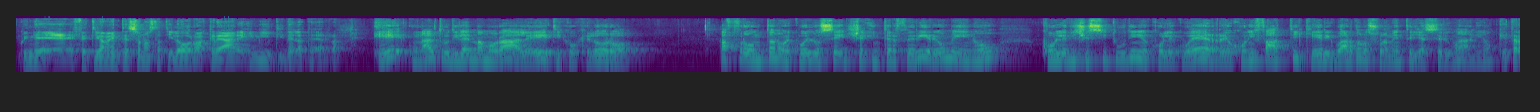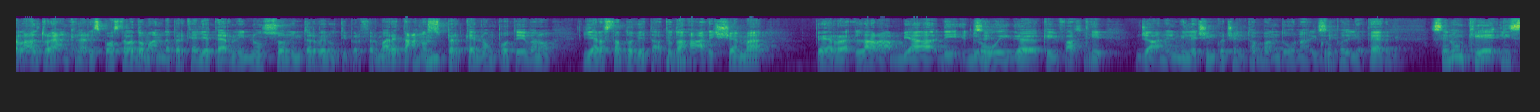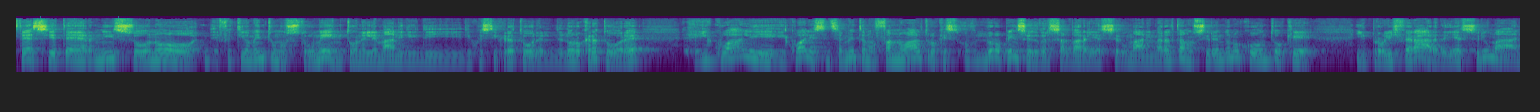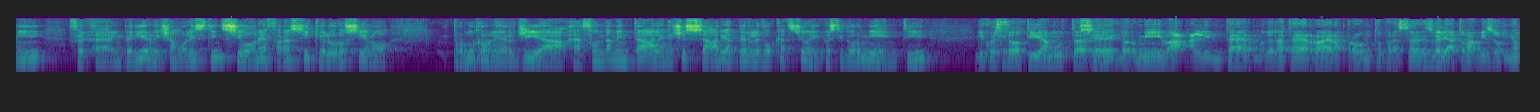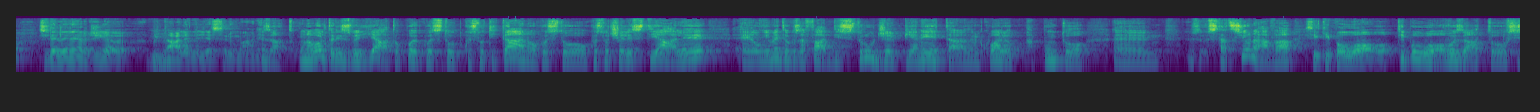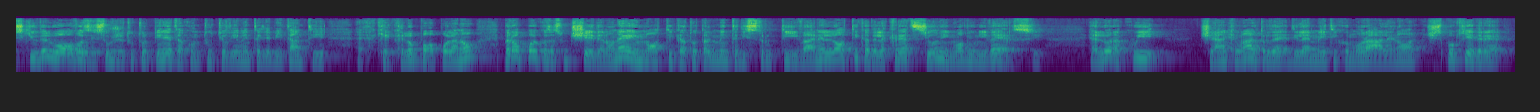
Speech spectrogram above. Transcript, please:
Quindi eh, effettivamente sono stati loro a creare i miti della Terra. E un altro dilemma morale, etico che loro affrontano è quello se c'è interferire o meno con le vicissitudini o con le guerre o con i fatti che riguardano solamente gli esseri umani. no? Che tra l'altro è anche la risposta alla domanda perché gli Eterni non sono intervenuti per fermare Thanos perché non potevano, gli era stato vietato da Arishem per la rabbia di Druig che infatti già nel 1500 abbandona il Sì. gruppo degli Eterni. Se non che gli stessi Eterni sono effettivamente uno strumento nelle mani di, di- di questi creatori, del loro creatore, eh, i quali, i quali essenzialmente non fanno altro che... Loro pensano di dover salvare gli esseri umani, ma in realtà non si rendono conto che il proliferare degli esseri umani, fer- eh, impedirne diciamo, l'estinzione, farà sì che loro siano producono l'energia eh, fondamentale necessaria per l'evocazione di questi dormienti Di questo Tiamut Sì. che dormiva all'interno della Terra, era pronto per essere risvegliato, aveva bisogno dell'energia vitale degli esseri umani. Esatto, una volta risvegliato poi questo, questo titano, questo, questo celestiale, eh, ovviamente cosa fa? Distrugge il pianeta nel quale appunto eh, stazionava, Sì, tipo uovo. tipo uovo, esatto, si schiude l'uovo, si distrugge tutto il pianeta con tutti ovviamente gli abitanti eh, che, che lo popolano, però poi cosa succede? Non è in un'ottica totalmente distruttiva, è nell'ottica della creazione nuovi universi. E allora qui c'è anche un altro de- dilemma etico e morale, no? Ci si può chiedere,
